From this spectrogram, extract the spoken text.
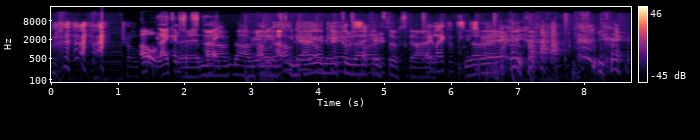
True. Oh, like and Uh, subscribe. no, no, you Oh, need, okay, you know, you okay, need to I'm like sorry. and subscribe. I like that You know, subscribe.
